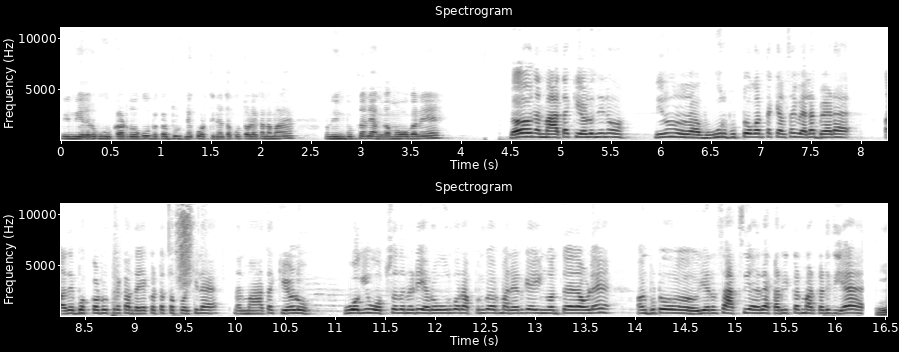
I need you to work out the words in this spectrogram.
ನೀನು ಎಲ್ಲರೂ ಊರು ಕಡ್ದು ಹೋಗು ಬೇಕಾದ್ರೆ ದುಡ್ಡನ್ನೇ ಕೊಡ್ತೀನಿ ಅಂತ ಕೂತಾಳೆ ಕಣಮ್ಮ. ನಿನ್ನ ಬಿಟ್ಟು ನಾನು ಹಂಗಮ್ಮ ಹೋಗನೆ. ಲೋ ನನ್ನ ಮಾತಾ ಕೇಳು ನೀನು. ನೀನು ಊರು ಬಿಟ್ಟು ಹೋಗೋಂಥ ಕೆಲಸ ಇವೆಲ್ಲ ಬೇಡ. ಅದೇ ಬಕ್ಕಡು ಉತ್ತರ ಕಂದಾಯ ಕಟ್ಟ ತಪ್ಪೋಕಿಲ್ಲ ನನ್ನ ಮಾತಾ ಕೇಳು. ಹೋಗಿ ಒಪ್ಸೋದ ನಡಿ ಯಾರೋ ಊರ್ಗೋರ್ ಅಪ್ಪನ್ಗೆ ಅವ್ರ ಮನೆಯವ್ರಿಗೆ ಹಿಂಗಂತ ಅವಳೆ ಅಂದ್ಬಿಟ್ಟು ಏನೋ ಸಾಕ್ಷಿ ರೆಕಾರ್ಡ್ ಗಿಕಾರ್ಡ್ ಮಾಡ್ಕೊಂಡಿದ್ಯಾ? ಹ್ಞೂ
